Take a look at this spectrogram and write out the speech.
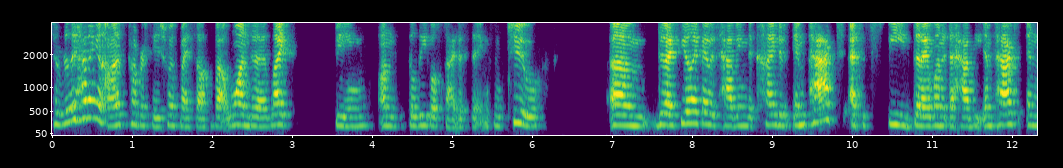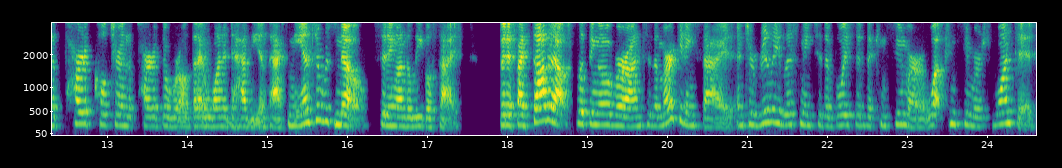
to really having an honest conversation with myself about one, did I like being on the legal side of things, and two, um, did I feel like I was having the kind of impact at the speed that I wanted to have the impact in the part of culture and the part of the world that I wanted to have the impact? And the answer was no, sitting on the legal side. But if I thought about flipping over onto the marketing side and to really listening to the voice of the consumer, what consumers wanted,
